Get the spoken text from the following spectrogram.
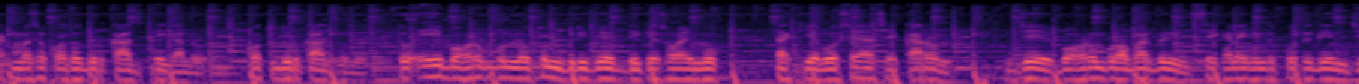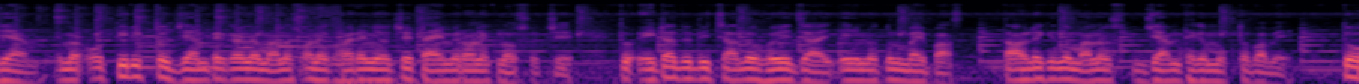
এক মাসে কত দূর কাজ এগাল কত দূর কাজ হলো। তো এই বহরমপুর নতুন ব্রিজের দিকে সবাই মুখ তাকিয়ে বসে আছে। কারণ যে বহরমপুর ওভার ব্রিজ, সেখানে কিন্তু প্রতিদিন জ্যাম এবং অতিরিক্ত জ্যাম্পের কারণে মানুষ অনেক হয়রানি হচ্ছে, টাইমের অনেক লস হচ্ছে। তো এটা যদি চালু হয়ে যায় এই নতুন বাইপাস তাহলে কিন্তু মানুষ জ্যাম থেকে মুক্ত পাবে। তো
